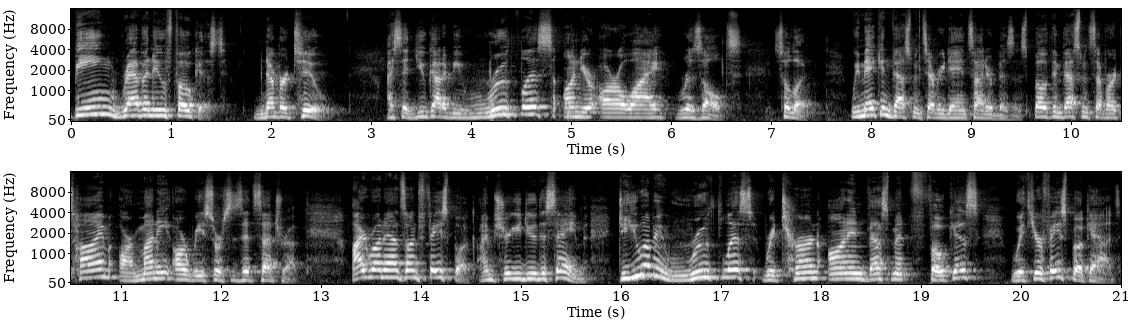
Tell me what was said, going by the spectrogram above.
being revenue focused. Number two, I said you've got to be ruthless on your ROI results. So look, we make investments every day inside our business, both investments of our time, our money, our resources, etc. I run ads on Facebook. I'm sure you do the same. Do you have a ruthless return on investment focus with your Facebook ads?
